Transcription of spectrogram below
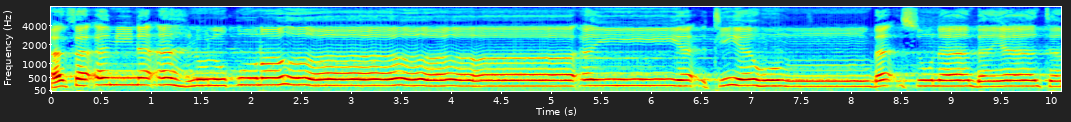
أفأمن أهل القرى أن يأتيهم بأسنا بياتا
